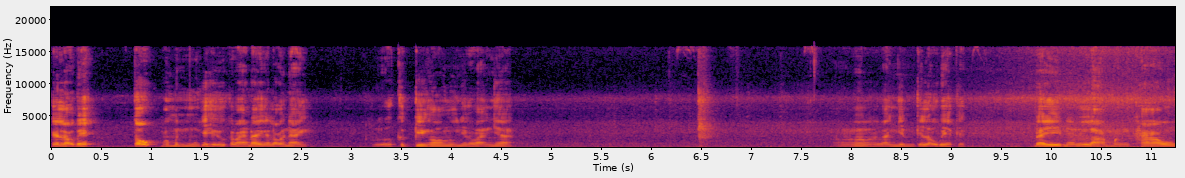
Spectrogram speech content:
Cái loại bét tốt mà mình muốn giới thiệu các bạn đây cái loại này. Rửa cực kỳ ngon luôn nha các bạn nha. Đó, các bạn nhìn cái lỗ bét ấy. đây là nó làm bằng thao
